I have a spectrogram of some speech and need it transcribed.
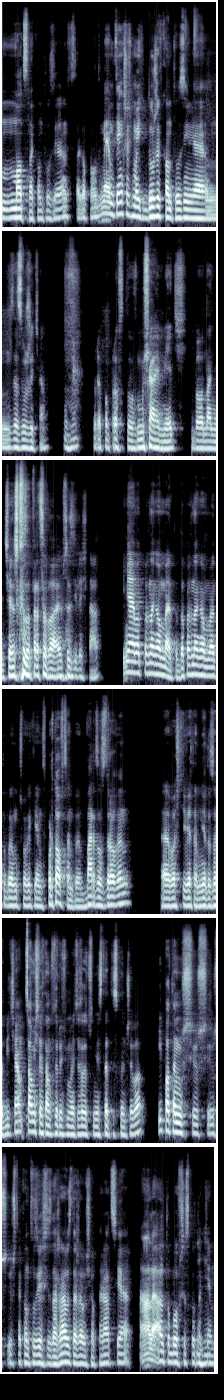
mocne kontuzje z tego powodu. Miałem większość moich dużych kontuzji miałem ze zużycia Mhm. które po prostu musiałem mieć, bo na nie ciężko zapracowałem przez ileś lat. I miałem od pewnego momentu. Do pewnego momentu byłem człowiekiem, sportowcem, byłem bardzo zdrowym, e, właściwie tam nie do zabicia. Co mi się tam w którymś momencie to niestety skończyło. I potem już, już, już, już te kontuzje się zdarzały, zdarzały się operacje, ale, ale to było wszystko Mhm. takie,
